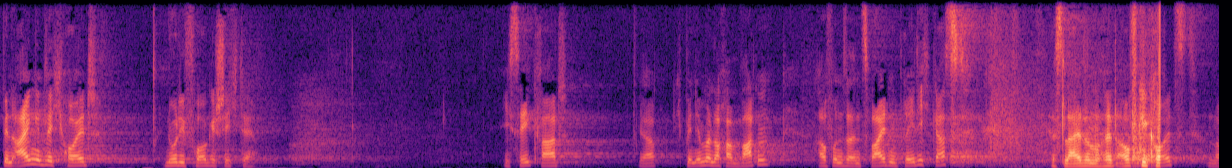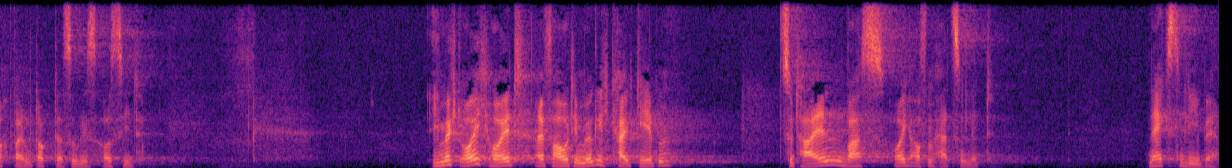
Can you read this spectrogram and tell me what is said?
Ich bin eigentlich heute nur die Vorgeschichte. Ich sehe gerade, ja, ich bin immer noch am Warten auf unseren zweiten Predigtgast. Ist leider noch nicht aufgekreuzt, noch beim Doktor, so wie es aussieht. Ich möchte euch heute einfach auch die Möglichkeit geben, zu teilen, was euch auf dem Herzen liegt. Nächstenliebe.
